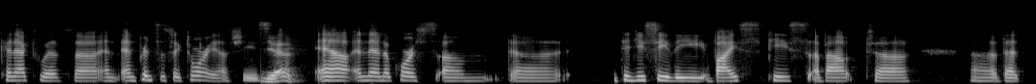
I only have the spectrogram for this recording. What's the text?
connect with uh, and and Princess Victoria. She's yeah, uh, and then of course, um, uh, did you see the Vice piece about uh, uh, that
